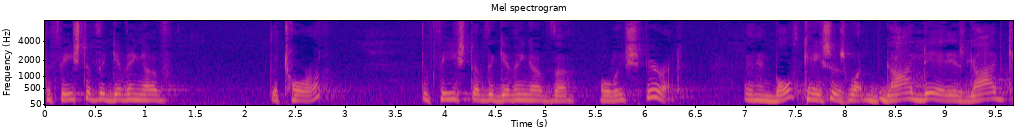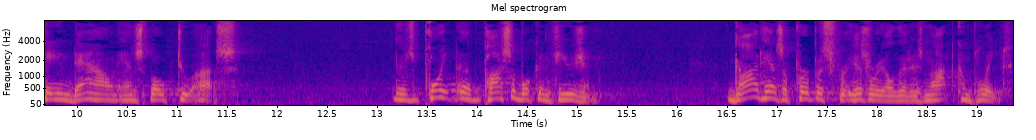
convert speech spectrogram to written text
the feast of the giving of the Torah, the feast of the giving of the Holy Spirit. And in both cases, what God did is God came down and spoke to us. There's a point of possible confusion. God has a purpose for Israel that is not complete.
